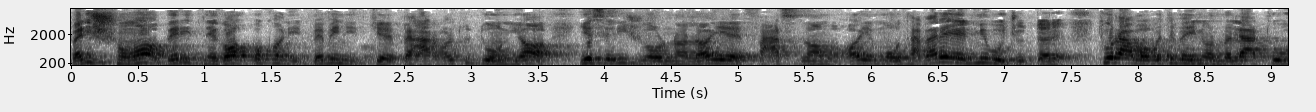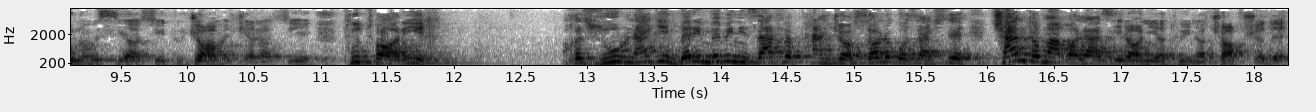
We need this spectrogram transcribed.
ولی شما برید نگاه بکنید ببینید که به هر حال تو دنیا یه سری ژورنالای فصلنامه های معتبر علمی وجود داره. تو روابط بین الملل تو علوم سیاسی تو جامعه شناسی تو تاریخ. آخه زور نگیم بریم ببینید ظرف 50 سال گذشته چند تا مقاله از ایرانیا تو اینا چاپ شده.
